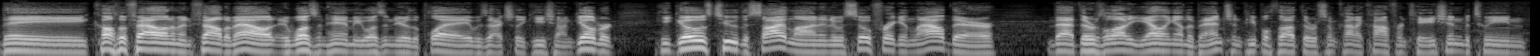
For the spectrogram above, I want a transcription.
they called a foul on him and fouled him out. It wasn't him. He wasn't near the play. It was actually Keshon Gilbert. He goes to the sideline, and it was so friggin' loud there that there was a lot of yelling on the bench, and people thought there was some kind of confrontation between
